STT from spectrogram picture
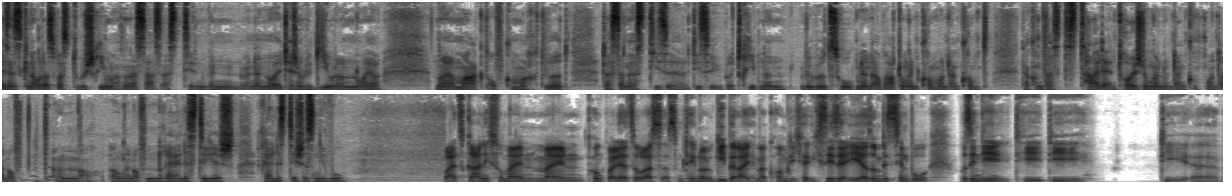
es ist genau das, was du beschrieben hast, ne? dass das erst den, wenn, wenn eine neue Technologie oder ein neuer, neuer Markt aufgemacht wird, dass dann erst diese, diese übertriebenen oder überzogenen Erwartungen kommen und dann kommt, da kommt das, das Tal der Enttäuschungen und dann kommt man dann auf, um, irgendwann auf ein realistisch, realistisches Niveau war jetzt gar nicht so mein, mein Punkt, weil er so aus, aus dem Technologiebereich immer kommt. Ich, ich sehe es ja eher so ein bisschen, wo, wo sind die, die, die die äh,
